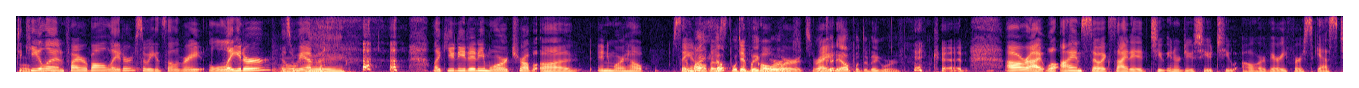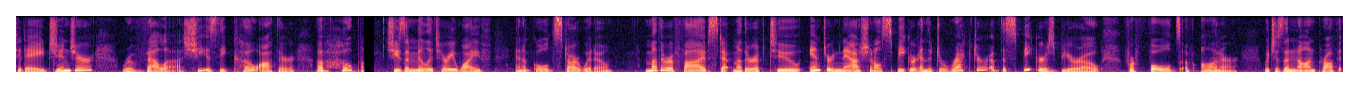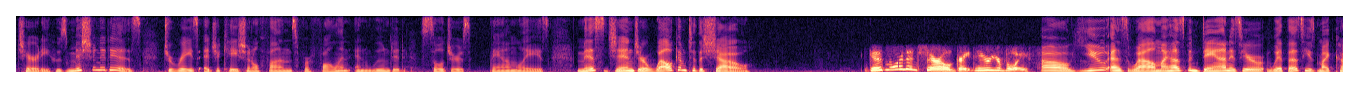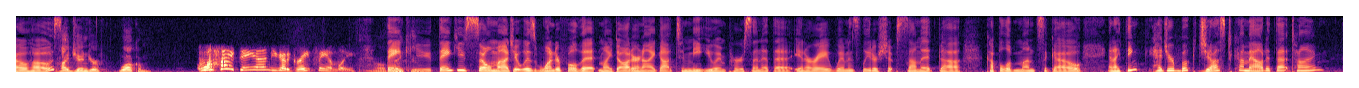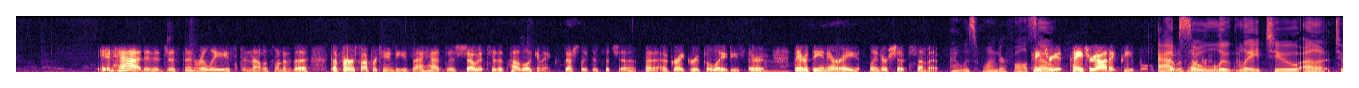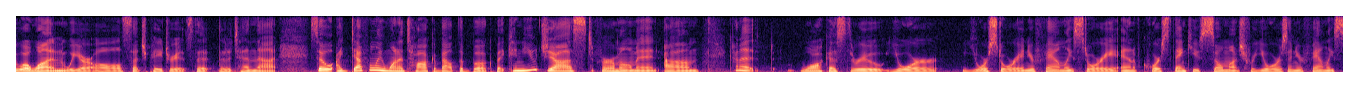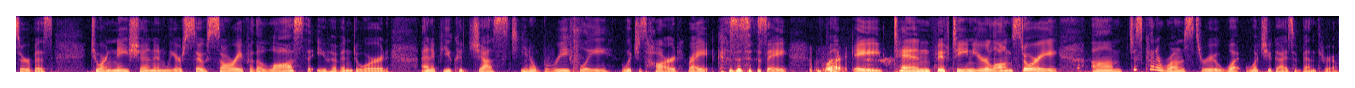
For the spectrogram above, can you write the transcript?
tequila and fireball later, so we can celebrate later because we have. Like you need any more trouble, uh, any more help saying all those help with the big difficult words. words, right? It could help with the big words. It could. All right. Well, I am so excited to introduce you to our very first guest today, Ginger Ravella. She is the co author of Hope. She's a military wife and a Gold Star widow, mother of five, stepmother of two, international speaker, and the director of the Speakers Bureau for Folds of Honor. Which is a nonprofit charity whose mission it is to raise educational funds for fallen and wounded soldiers' families. Miss Ginger, welcome to the show. Good morning, Cheryl. Great to hear your voice. Oh, you as well. My husband Dan is here with us. He's my co host. Hi, Ginger. Welcome. Well, hi, Dan. You got a great family. Oh, Thank, you. Thank you so much. It was wonderful that my daughter and I got to meet you in person at the NRA Women's Leadership Summit uh, a couple of months ago. And I think, had your book just come out at that time? It had. It had just been released, and that was one of the the first opportunities I had to show it to the public, and especially to such a, a, a great group of ladies there there at the NRA Leadership Summit. That was wonderful. So- Patriot, patriotic people. It was wonderful. Absolutely. Two uh two oh one. We are all such patriots that, that attend that. So I definitely want to talk about the book, but can you just for a moment um, kind of walk us through your your story and your family's story. And of course thank you so much for yours and your family's service to our nation. And we are so sorry for the loss that you have endured. And if you could just you know briefly which is hard right? Because this is a like a 10 15 year long story um, just kind of run us through what what you guys have been through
